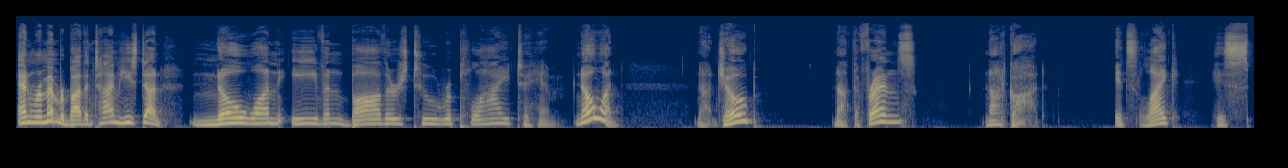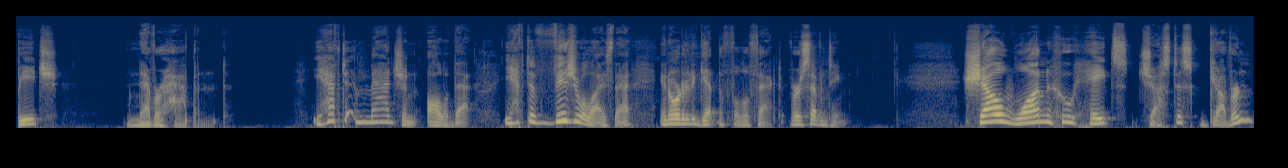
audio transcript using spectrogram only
And remember, by the time he's done, no one even bothers to reply to him. No one. Not Job, not the friends, not God. It's like his speech never happened. You have to imagine all of that. You have to visualize that in order to get the full effect. Verse 17 Shall one who hates justice govern?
